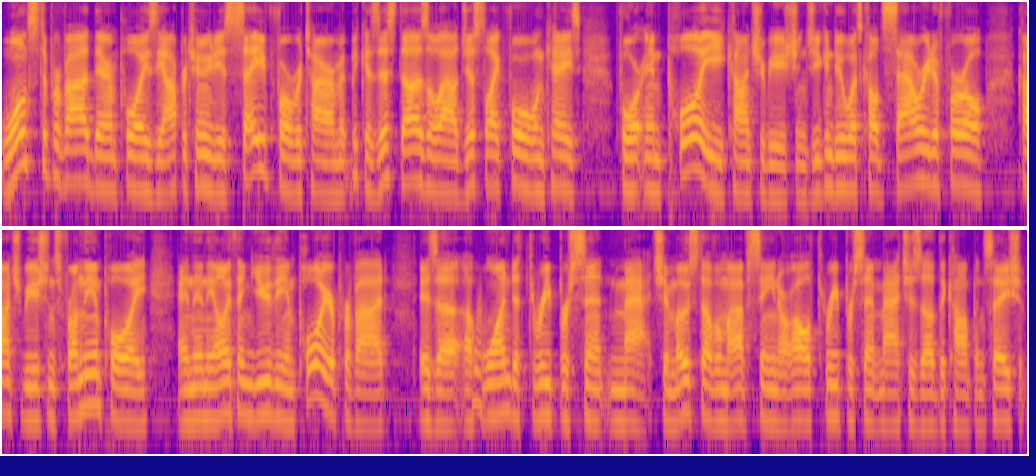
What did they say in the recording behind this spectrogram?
wants to provide their employees the opportunity to save for retirement because this does allow, just like 401ks, for employee contributions. You can do what's called salary deferral contributions from the employee, and then the only thing you, the employer, provide is a, a 1 to 3% match. And most of them I've seen are all 3% matches of the compensation.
